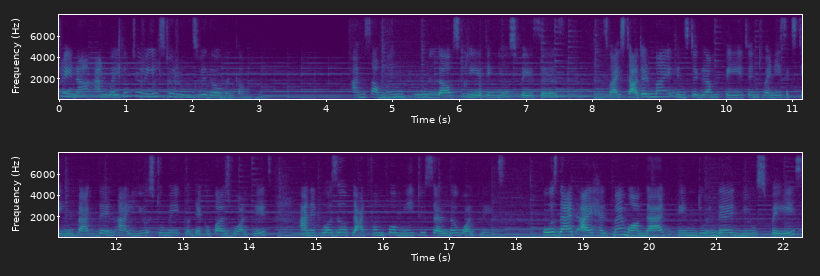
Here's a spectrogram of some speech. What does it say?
Prerna and welcome to Reels to Rooms with Urban Company. I'm someone who loves creating new spaces. So I started my Instagram page in 2016. Back then I used to make decoupage wall plates and it was a platform for me to sell the wall plates. Post that I helped my mom dad in doing their new space.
